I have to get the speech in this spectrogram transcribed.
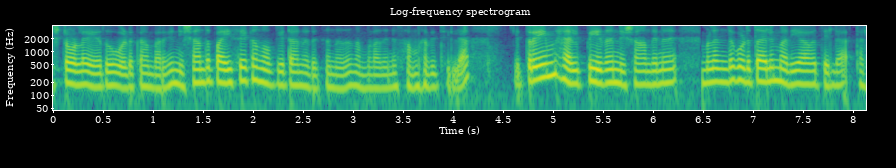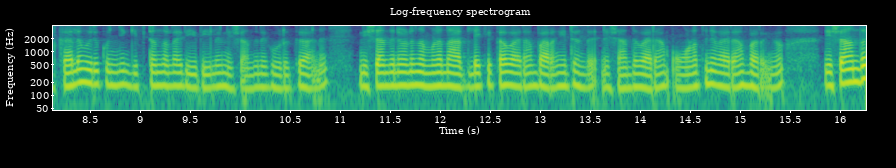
ഇഷ്ടമുള്ള ഏതോ എടുക്കാൻ പറഞ്ഞു. നിഷാന്ത് പൈസയൊക്കെ നോക്കിയിട്ടാണ് എടുക്കുന്നത്. നമ്മളതിന് സമ്മതിച്ചില്ല. ഇത്രയും ഹെൽപ്പ് ചെയ്ത് നിഷാന്തിന് നമ്മൾ എന്ത് കൊടുത്താലും മതിയാവത്തില്ല. തൽക്കാലം ഒരു കുഞ്ഞു ഗിഫ്റ്റ് എന്നുള്ള രീതിയിൽ നിഷാന്തിന് കൊടുക്കുകയാണ്. നിഷാന്തിനോട് നമ്മുടെ നാട്ടിലേക്കൊക്കെ വരാൻ പറഞ്ഞിട്ടുണ്ട്. നിഷാന്ത് വരാം ഓണത്തിന് വരാൻ പറഞ്ഞു. നിഷാന്ത്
